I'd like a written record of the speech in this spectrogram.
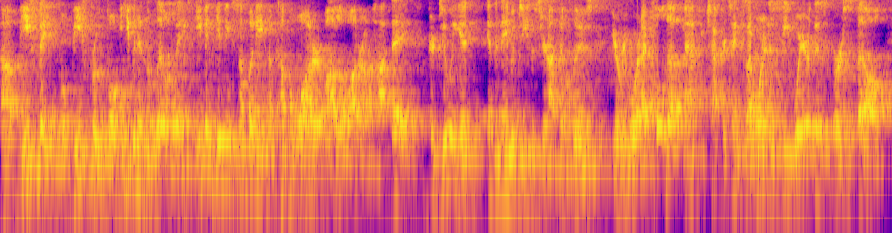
Uh, be faithful, be fruitful, even in the little things, even giving somebody a cup of water, a bottle of water on a hot day. If you're doing it in the name of Jesus, you're not going to lose your reward. I pulled up Matthew chapter 10 because I wanted to see where this verse fell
